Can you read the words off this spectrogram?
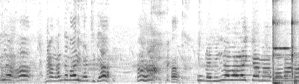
இல்ல நான் வந்த மாதிரி நினைச்சுக்க. இந்த வில்ல வளைக்காம போவானா?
